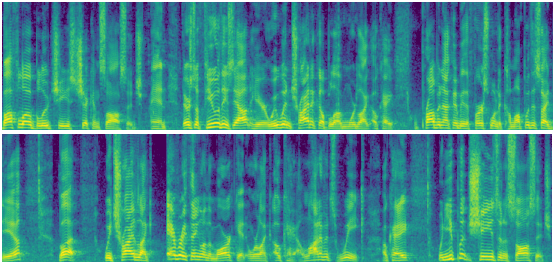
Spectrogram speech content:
Buffalo blue cheese chicken sausage. And there's a few of these out here. We went and tried a couple of them. We're like, okay, we're probably not gonna be the first one to come up with this idea, but we tried like everything on the market and we're like, okay, a lot of it's weak, okay? When you put cheese in a sausage,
